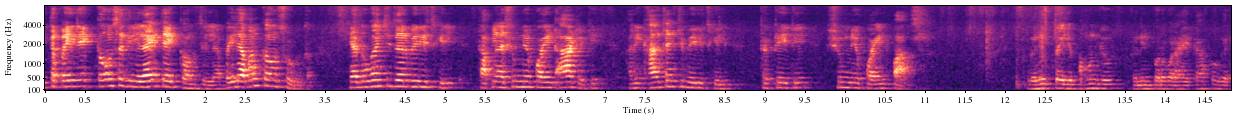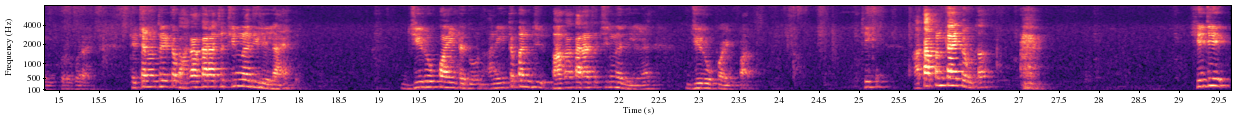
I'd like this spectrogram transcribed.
इथं पहिले एक कंस दिलेला आहे इथं एक कंस दिलेला आहे पहिले आपण कंस सोडवतो. या दोघांची जर बेरीज केली तर आपल्याला शून्य पॉईंट आठ येते आणि खालच्यांची बेरीज केली तर ते येते शून्य पॉईंट पाच. गणित पहिले पाहून घेऊ. गणित बरोबर आहे का? हो गणित बरोबर आहे. त्याच्यानंतर इथं भागाकाराचं चिन्ह दिलेलं आहे. झिरो पॉईंट दोन. आणि इथं पण भागाकाराचं चिन्ह दिलेलं आहे. झिरो पॉईंट पाच. ठीक आहे? आता आपण काय करतात हे जे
